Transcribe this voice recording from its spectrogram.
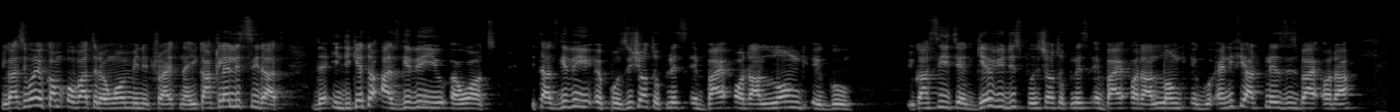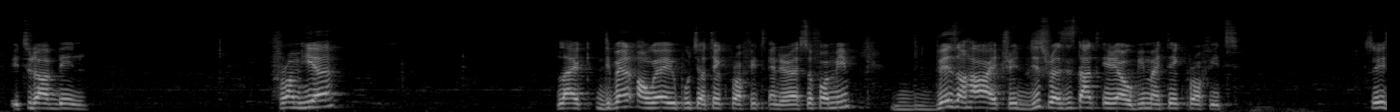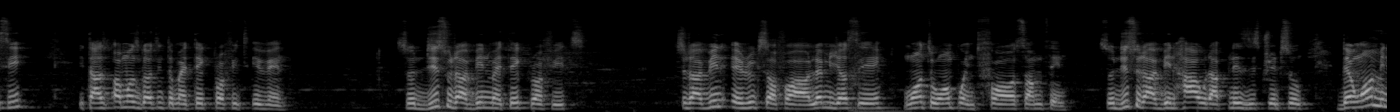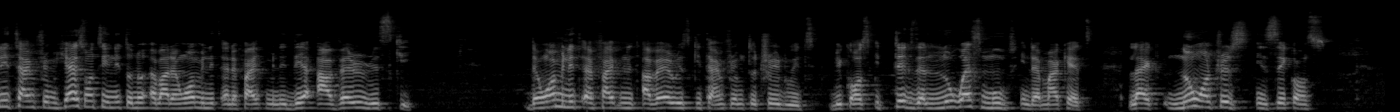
You can see when you come over to the one minute right now, you can clearly see that the indicator has given you a what? It has given you a position to place a buy order long ago. You can see it, it gave you this position to place a buy order long ago. And if you had placed this buy order, it would have been from here, like depend on where you put your take profit and the rest. So for me, based on how I trade, this resistance area will be my take profit. So you see, it has almost got into my take profit even. So this would have been my take profit should have been a risk of, uh, let me just say, 1 to 1.4 something. So this would have been how I would have placed this trade. So the one minute time frame, here's one thing you need to know about the one minute and the five minute. They are very risky. The one minute and five minute are very risky time frame to trade with because it takes the lowest moves in the market. Like no one trades in seconds.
